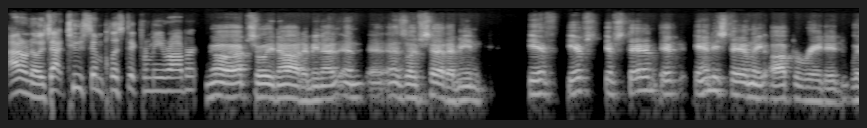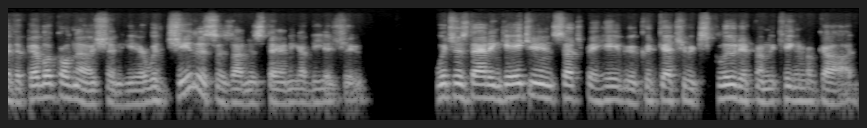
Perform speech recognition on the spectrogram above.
i don't know. Is that too simplistic for me robert? No absolutely not. I mean and, and as i've said i mean if if if stan if andy stanley operated with a biblical notion here with jesus's understanding of the issue which is that engaging in such behavior could get you excluded from the kingdom of god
